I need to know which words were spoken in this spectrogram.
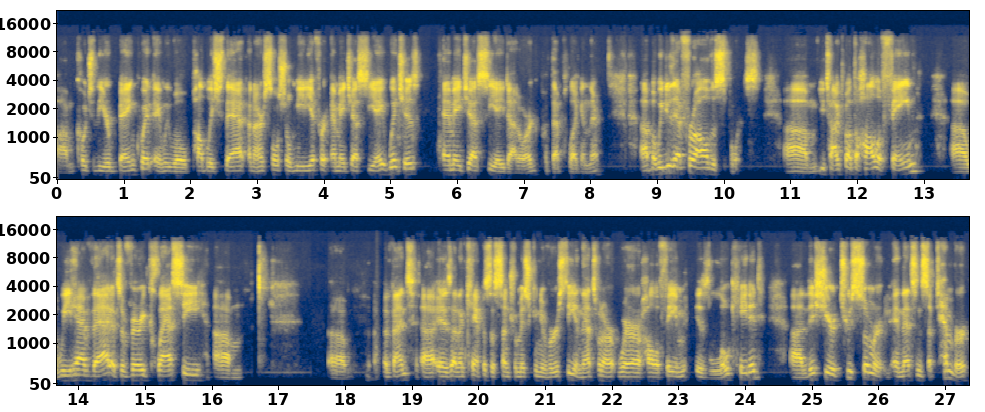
um, coach of the year banquet, and we will publish that on our social media for MHSCA, which is mhsca.org. Put that plug in there. Uh, but we do that for all the sports. Um, you talked about the Hall of Fame. Uh, we have that. It's a very classy. Um, uh, event uh, is on the campus of Central Michigan University, and that's when our where our Hall of Fame is located. Uh, this year, two swimmer, and that's in September,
